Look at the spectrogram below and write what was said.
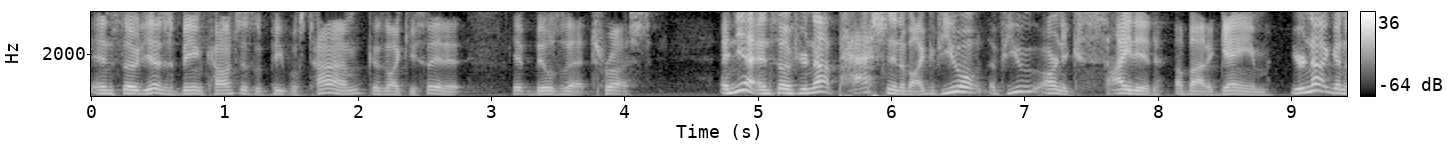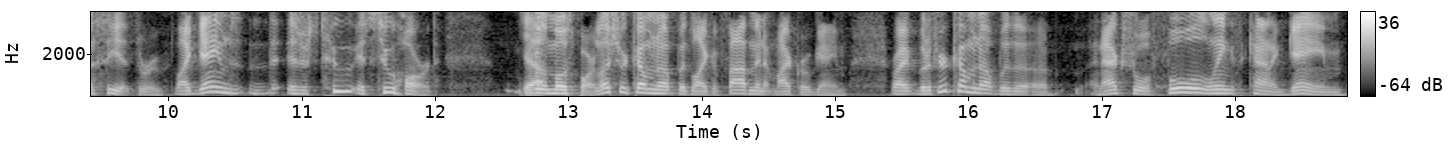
And so yeah, just being conscious of people's time because like you said, it it builds that trust. And yeah, and so if you're not passionate about, like if you don't, if you aren't excited about a game, you're not going to see it through. Like games, it's too, it's too hard yeah. for the most part, unless you're coming up with like a five minute micro game, right? But if you're coming up with a, a an actual full length kind of game,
